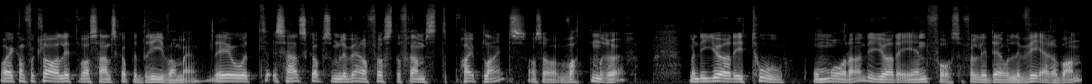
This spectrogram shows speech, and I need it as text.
Og jeg kan forklare litt hva selskapet driver med. Det er jo et selskap som leverer først og fremst pipelines, altså vannrør. Men de gjør det i to områder. De gjør det innenfor selvfølgelig det å levere vann,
